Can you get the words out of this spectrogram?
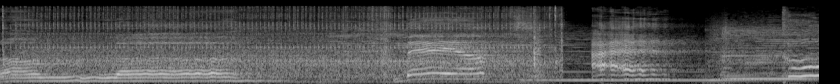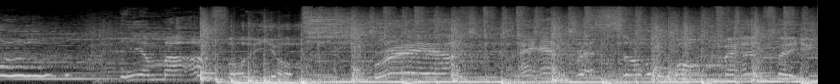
from love. Damn, I call your mom for your prayers and dress so warm and.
